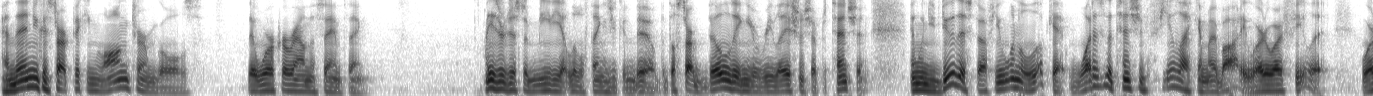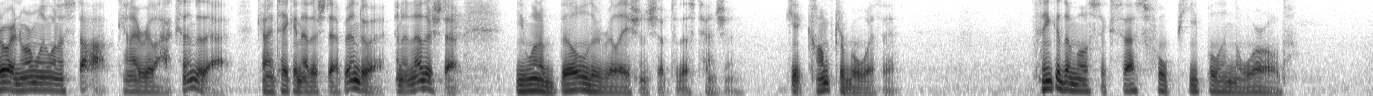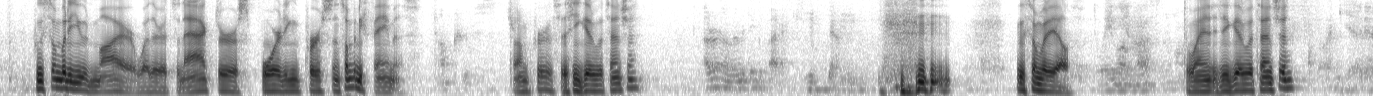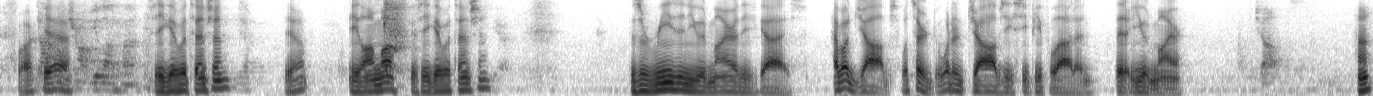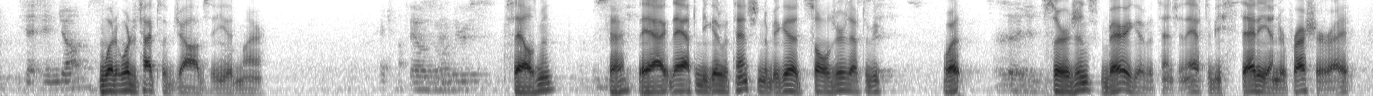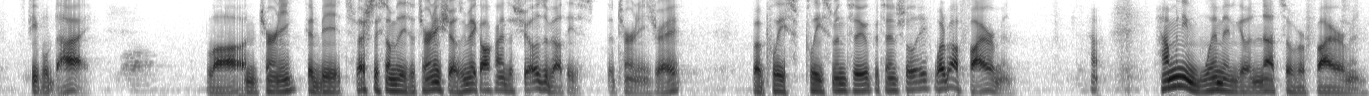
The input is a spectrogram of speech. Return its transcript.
And then you can start picking long term goals that work around the same thing. These are just immediate little things you can do, but they'll start building your relationship to tension. And when you do this stuff, you want to look at what does the tension feel like in my body? Where do I feel it? Where do I normally want to stop? Can I relax into that? Can I take another step into it and another step? You want to build a relationship to this tension. Get comfortable with it. Think of the most successful people in the world. Who's somebody you admire, whether it's an actor, a sporting person, somebody famous? Tom Cruise. Tom Cruise. Is he good with tension? I don't know. Let me think about it. Who's somebody else? Elon Musk. Dwayne, is he good with tension? Fuck Donald yeah. Trump. Elon Musk. Is he good with tension? Yep. Yeah. Elon Musk, is he good with tension? Yeah. There's a reason you admire these guys. How about jobs? What's our, what are jobs you see people out in that you admire? Jobs. Huh? Is that in jobs? What, what are types of jobs that you admire? Salesman. Salesmen? Okay. They, they have to be good with tension to be good. Soldiers have to be, what? Surgeons. Surgeons, very good with tension. They have to be steady under pressure, right? 'Cause people die. Law, an attorney could be, especially some of these attorney shows. We make all kinds of shows about these attorneys, right? But police, policemen too, potentially. What about firemen? How, how many women go nuts over firemen?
